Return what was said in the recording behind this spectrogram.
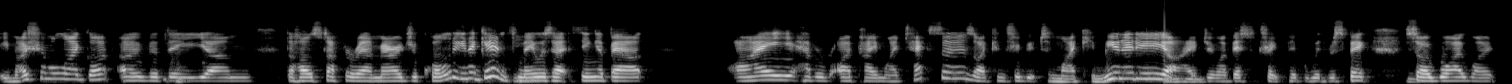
emotional I got over the um, the whole stuff around marriage equality, and again for me Yeah. was that thing about I have a I pay my taxes, I contribute to my community, I Mhm. do my best to treat people with respect. So why won't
